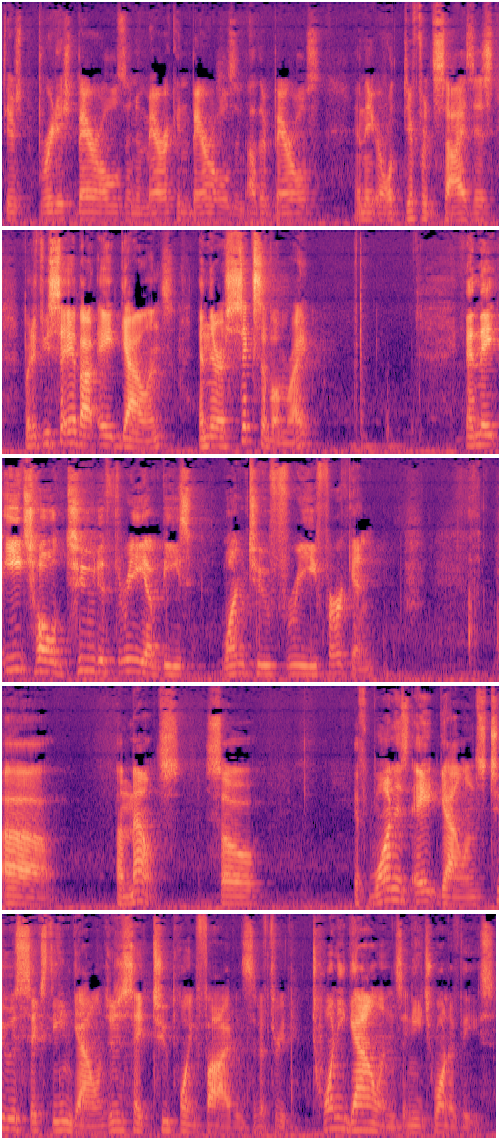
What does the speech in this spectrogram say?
there's British barrels and American barrels and other barrels. and they're all different sizes. But if you say about eight gallons, and there are six of them, right? And they each hold two to three of these one, two, three firkin uh, amounts. So if one is 8 gallons, two is 16 gallons, you just say 2.5 instead of 3. 20 gallons in each one of these.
